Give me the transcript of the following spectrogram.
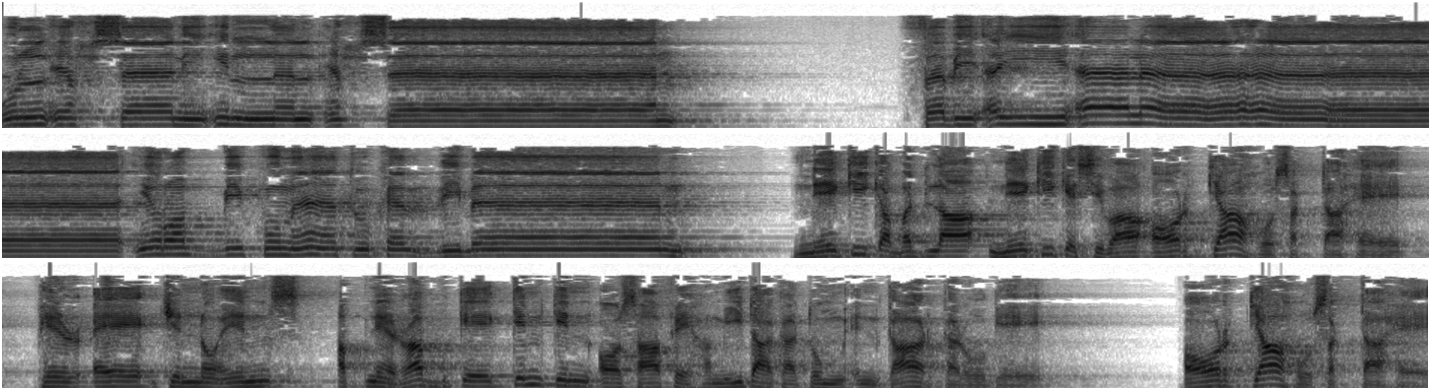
الإحسان إلا الإحسان فبأي آلاء ربكما تكذبان نیکی کا بدلہ نیکی کے سوا اور کیا ہو سکتا ہے؟ پھر اے جن و انس، اپنے رب کے کن کن اوصاف حمیدہ کا تم انکار کرو گے؟ اور کیا ہو سکتا ہے؟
